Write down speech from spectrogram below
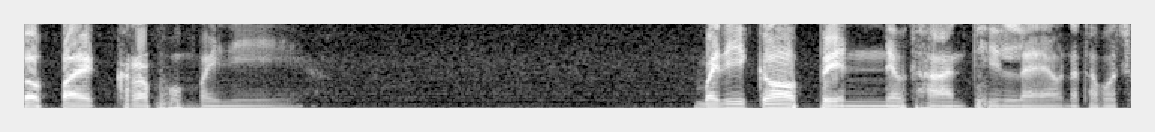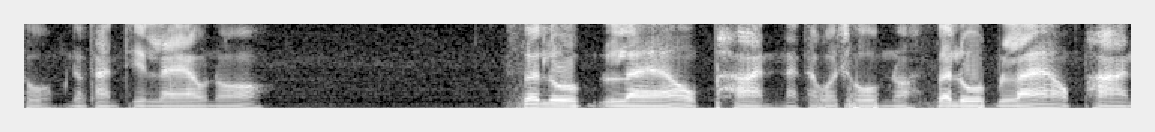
ต่อไปครับผมใบนี้ใบนี้ก็เป็นแนวทางที่แล้วนะท่านผู้ชม แนวทางที่แล้วเนาะ สรุปแล้วผ่านนะท่านผู้ชมเนาะสรุปแล้วผ่าน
